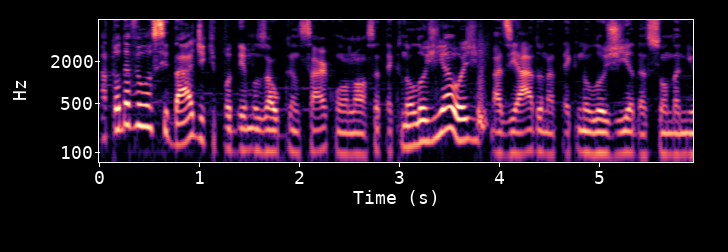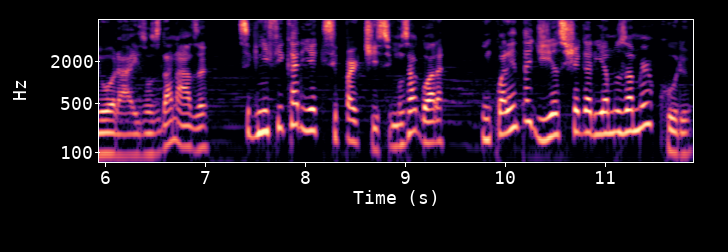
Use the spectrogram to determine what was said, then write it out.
a toda a velocidade que podemos alcançar com a nossa tecnologia hoje, baseado na tecnologia da sonda New Horizons da NASA, significaria que se partíssemos agora, em 40 dias chegaríamos a Mercúrio.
